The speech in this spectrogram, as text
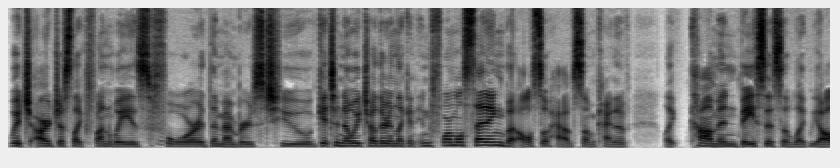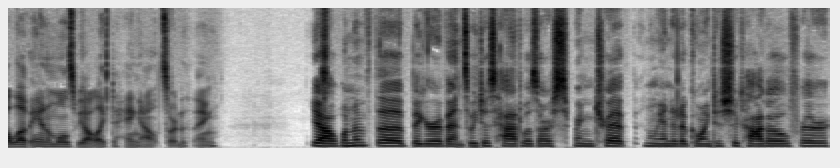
which are just like fun ways for the members to get to know each other in like an informal setting, but also have some kind of like common basis of like we all love animals, we all like to hang out, sort of thing. Yeah, one of the bigger events we just had was our spring trip, and we ended up going to Chicago for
